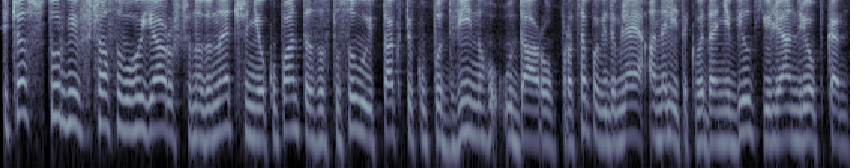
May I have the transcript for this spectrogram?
Під час штурмів часового яру, що на Донеччині, окупанти застосовують тактику подвійного удару. Про це повідомляє аналітик видання Білд Юліан Рьобке.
